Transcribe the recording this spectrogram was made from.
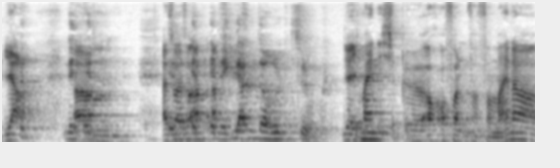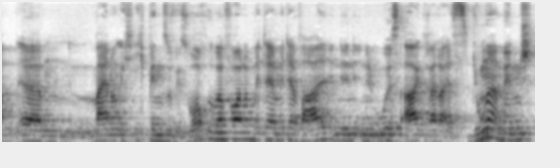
ja. ähm, also, also ab, eleganter Rückzug. Ja, ich meine, ich äh, auch, auch von, von meiner ähm, Meinung, ich, ich bin sowieso auch überfordert mit der, mit der Wahl in den, in den USA, gerade als junger Mensch.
